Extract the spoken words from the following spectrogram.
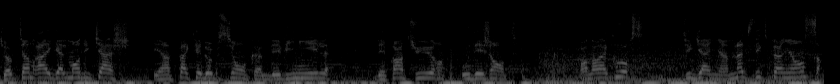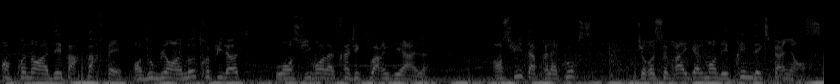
Tu obtiendras également du cash et un paquet d'options comme des vinyles, des peintures ou des jantes. Pendant la course, tu gagnes un max d'expérience en prenant un départ parfait, en doublant un autre pilote ou en suivant la trajectoire idéale. Ensuite, après la course, tu recevras également des primes d'expérience.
